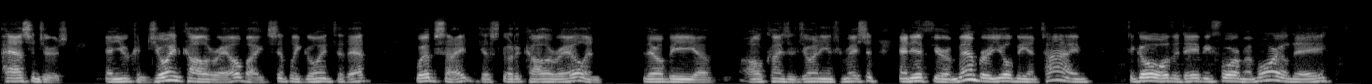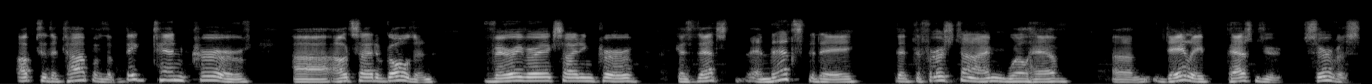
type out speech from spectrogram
passengers. And you can join ColoRail by simply going to that website. Just go to ColoRail and there'll be uh, all kinds of joining information. And if you're a member, you'll be in time to go the day before Memorial Day up to the top of the Big Ten curve uh, outside of Golden. Very, very exciting curve because that's, and that's the day that the first time we'll have um, daily passenger service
